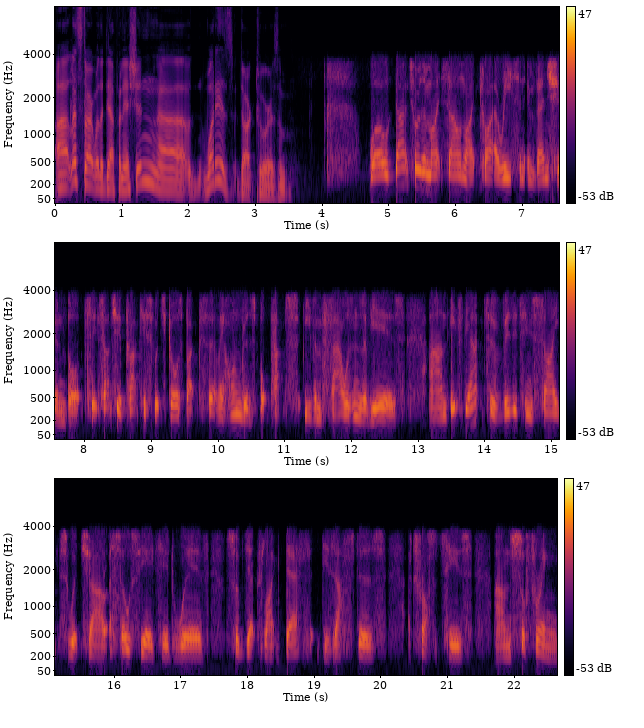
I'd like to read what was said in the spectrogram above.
Uh, let's start with a definition. Uh, what is dark tourism? Well, dark tourism might sound like quite a recent invention, but it's actually a practice which goes back certainly hundreds, but perhaps even thousands of years. And it's the act of visiting sites which are associated with subjects like death, disasters, atrocities, and suffering.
